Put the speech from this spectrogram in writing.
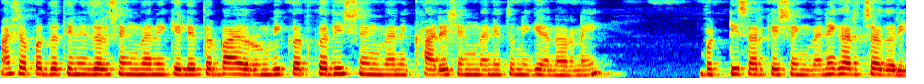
अशा पद्धतीने जर शेंगदाणे केले तर बाहेरून विकत कधीच शेंगदाणे खारे शेंगदाणे तुम्ही घेणार नाही. भट्टीसारखे शेंगदाणे घरच्या घरी.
